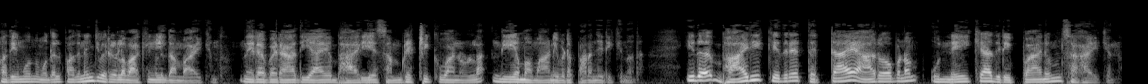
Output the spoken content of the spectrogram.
പതിമൂന്ന് മുതൽ പതിനഞ്ച് വരെയുള്ള വാക്യങ്ങളിൽ നാം വായിക്കുന്നു. നിരപരാധിയായ ഭാര്യയെ സംരക്ഷിക്കുവാനുള്ള നിയമമാണ് ഇവിടെ പറഞ്ഞിരിക്കുന്നത്. ഇത് ഭാര്യയ്ക്കെതിരെ തെറ്റായ ആരോപണം ഉന്നയിക്കാതിരിക്കാനും സഹായിക്കുന്നു.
